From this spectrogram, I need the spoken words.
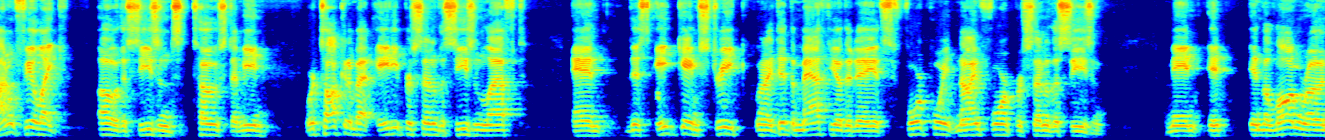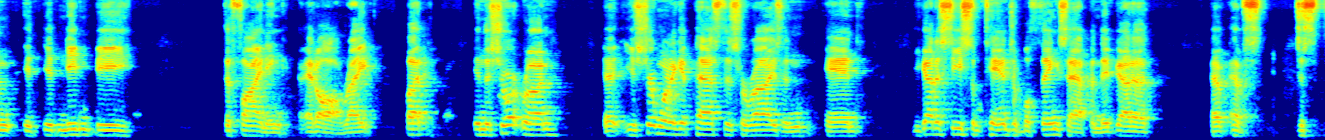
I don't feel like oh the season's toast. I mean we're talking about eighty percent of the season left, and this eight game streak. When I did the math the other day, it's four point nine four percent of the season. I mean it in the long run it, it needn't be defining at all, right? But in the short run, uh, you sure want to get past this horizon, and you got to see some tangible things happen. They've got to have, have just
